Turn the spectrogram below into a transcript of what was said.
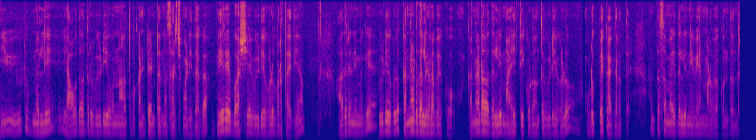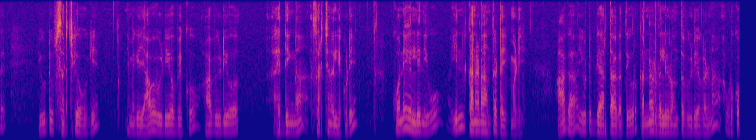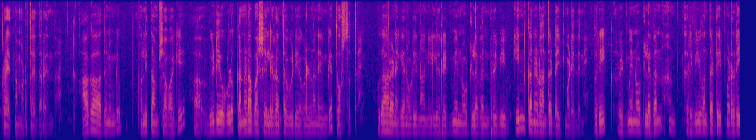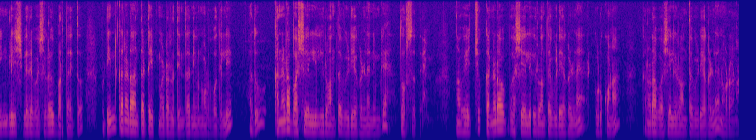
ನೀವು ಯೂಟ್ಯೂಬ್ನಲ್ಲಿ ಯಾವುದಾದ್ರೂ ವೀಡಿಯೋವನ್ನು ಅಥವಾ ಕಂಟೆಂಟನ್ನು ಸರ್ಚ್ ಮಾಡಿದಾಗ ಬೇರೆ ಭಾಷೆಯ ವೀಡಿಯೋಗಳು ಬರ್ತಾ ಇದೆಯಾ? ಆದರೆ ನಿಮಗೆ ವೀಡಿಯೋಗಳು ಕನ್ನಡದಲ್ಲಿರಬೇಕು. ಕನ್ನಡದಲ್ಲಿ ಮಾಹಿತಿ ಕೊಡುವಂಥ ವೀಡಿಯೋಗಳು ಹುಡುಕಬೇಕಾಗಿರುತ್ತೆ. ಅಂಥ ಸಮಯದಲ್ಲಿ ನೀವೇನು ಮಾಡಬೇಕು ಅಂತಂದರೆ ಯೂಟ್ಯೂಬ್ ಸರ್ಚ್ಗೆ ಹೋಗಿ ನಿಮಗೆ ಯಾವ ವಿಡಿಯೋ ಬೇಕೋ ಆ ವಿಡಿಯೋ ಹೆಡ್ಡಿಂಗ್ನ ಸರ್ಚ್ನಲ್ಲಿ ಕೊಡಿ. ಕೊನೆಯಲ್ಲಿ ನೀವು ಇನ್ ಕನ್ನಡ ಅಂತ ಟೈಪ್ ಮಾಡಿ. ಆಗ ಯೂಟ್ಯೂಬ್ಗೆ ಅರ್ಥ ಆಗುತ್ತೆ. ಇವರು ಕನ್ನಡದಲ್ಲಿರುವಂಥ ವೀಡಿಯೋಗಳನ್ನ ಹುಡುಕೋ ಪ್ರಯತ್ನ ಮಾಡ್ತಾ ಇದ್ದಾರೆ ಅಂತ. ಆಗ ಅದು ನಿಮಗೆ ಫಲಿತಾಂಶವಾಗಿ ವಿಡಿಯೋಗಳು ಕನ್ನಡ ಭಾಷೆಯಲ್ಲಿರೋಂಥ ವೀಡಿಯೋಗಳನ್ನ ನಿಮಗೆ ತೋರಿಸುತ್ತೆ. ಉದಾಹರಣೆಗೆ ನೋಡಿ, ನಾನು ಇಲ್ಲಿ Redmi note eleven review in Kannada ಅಂತ ಟೈಪ್ ಮಾಡಿದ್ದೀನಿ. ಬರೀ ರೆಡ್ಮಿ ನೋಟ್ ಲೆವೆನ್ ಅಂತ ರಿವ್ಯೂ ಅಂತ ಟೈಪ್ ಮಾಡಿದ್ರೆ ಇಂಗ್ಲೀಷ್ ಬೇರೆ ಭಾಷೆಗಳಲ್ಲಿ ಬರ್ತಾಯಿತ್ತು ಬಟ್ ಇನ್ ಕನ್ನಡ ಅಂತ ಟೈಪ್ ಮಾಡೋದ್ರಿಂದ ನೀವು ನೋಡ್ಬೋದು ಇಲ್ಲಿ, ಅದು ಕನ್ನಡ ಭಾಷೆಯಲ್ಲಿ ಇರೋ ಅಂಥ ವೀಡಿಯೋಗಳನ್ನ ನಿಮಗೆ ತೋರಿಸುತ್ತೆ. ನಾವು ಹೆಚ್ಚು ಕನ್ನಡ ಭಾಷೆಯಲ್ಲಿ ಇರುವಂಥ ವೀಡಿಯೋಗಳನ್ನೇ ಹುಡ್ಕೋಣ. ಕನ್ನಡ ಭಾಷೆಯಲ್ಲಿರುವಂಥ ವೀಡಿಯೋಗಳನ್ನೇ ನೋಡೋಣ.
